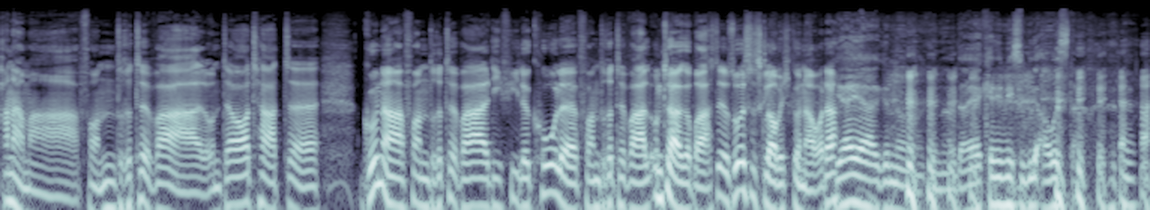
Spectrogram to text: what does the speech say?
Panama von Dritte Wahl. Und dort hat äh, Gunnar von Dritte Wahl die viele Kohle von Dritte Wahl untergebracht. So ist es, glaube ich, Gunnar, oder? Ja, ja, genau, genau. Daher kenne ich mich so gut aus da.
